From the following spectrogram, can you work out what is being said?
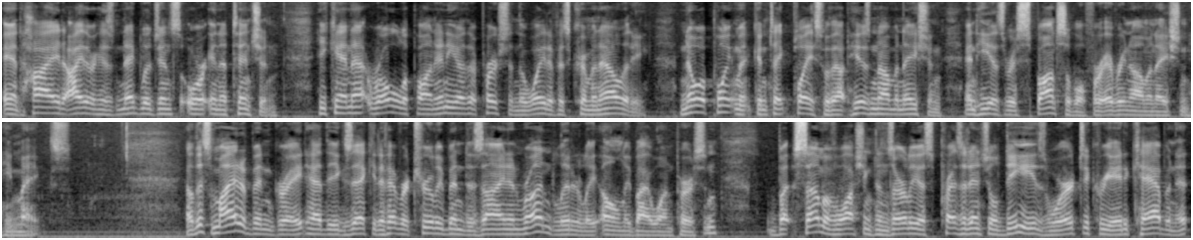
and hide either his negligence or inattention. He cannot roll upon any other person the weight of his criminality. No appointment can take place without his nomination, and he is responsible for every nomination he makes. Now, this might have been great had the executive ever truly been designed and run literally only by one person. But some of Washington's earliest presidential deeds were to create a cabinet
